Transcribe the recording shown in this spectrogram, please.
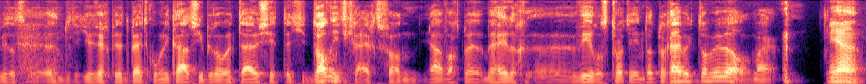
eh, dat je zegt bij het communicatiebureau en thuis zit, dat je dan iets krijgt van, ja, wacht, mijn, mijn hele eh, wereld stort in. Dat begrijp ik dan weer wel. Maar ja.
